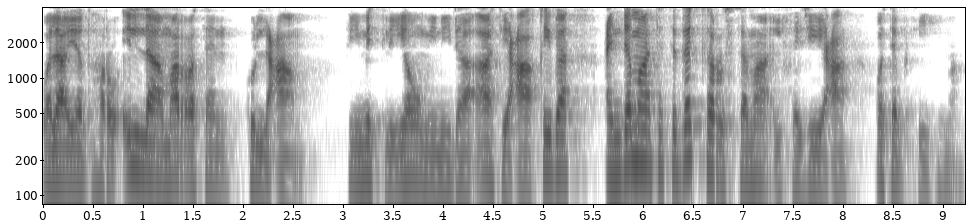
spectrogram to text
ولا يظهر إلا مرة كل عام. في مثل يوم نداءات عاقبة عندما تتذكر السماء الفجيعة وتبكيهما.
